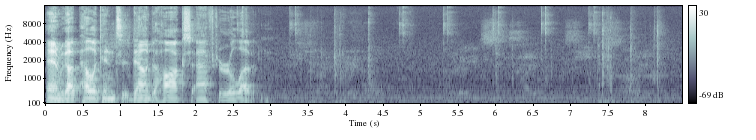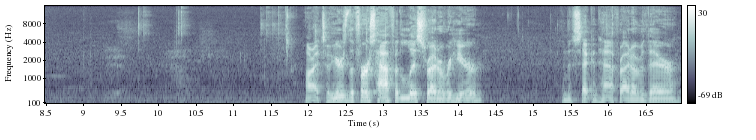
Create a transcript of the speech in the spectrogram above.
and we got Pelicans down to Hawks after eleven. All right, so here's the first half of the list right over here, and the second half right over there.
